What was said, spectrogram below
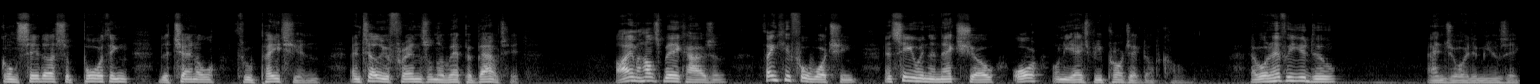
consider supporting the channel through Patreon and tell your friends on the web about it. I'm Hans Beekhuizen, thank you for watching and see you in the next show or on the hbproject.com. And whatever you do, enjoy the music.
